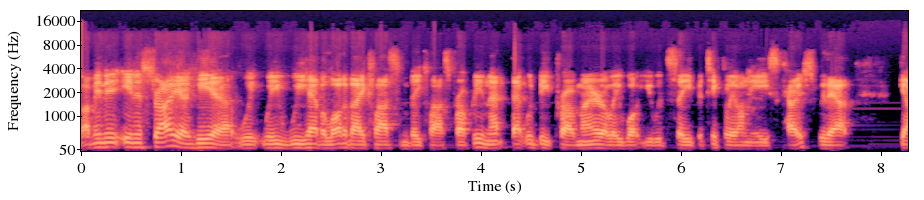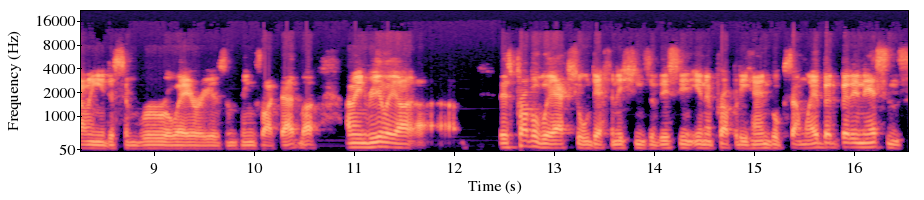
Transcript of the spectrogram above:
I mean, in Australia here, we, we, we have a lot of A class and B class property, and that, that would be primarily what you would see, particularly on the East Coast, without going into some rural areas and things like that. But I mean, really, uh, there's probably actual definitions of this in, in a property handbook somewhere, but but in essence,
